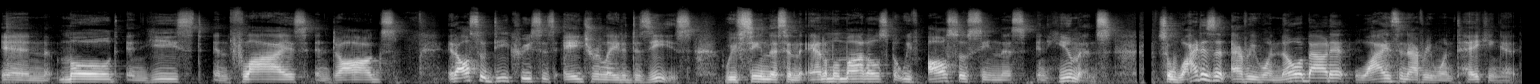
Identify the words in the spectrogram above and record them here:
in mold, in yeast, in flies, in dogs. It also decreases age-related disease. We've seen this in the animal models, but we've also seen this in humans. So why doesn't everyone know about it? Why isn't everyone taking it?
